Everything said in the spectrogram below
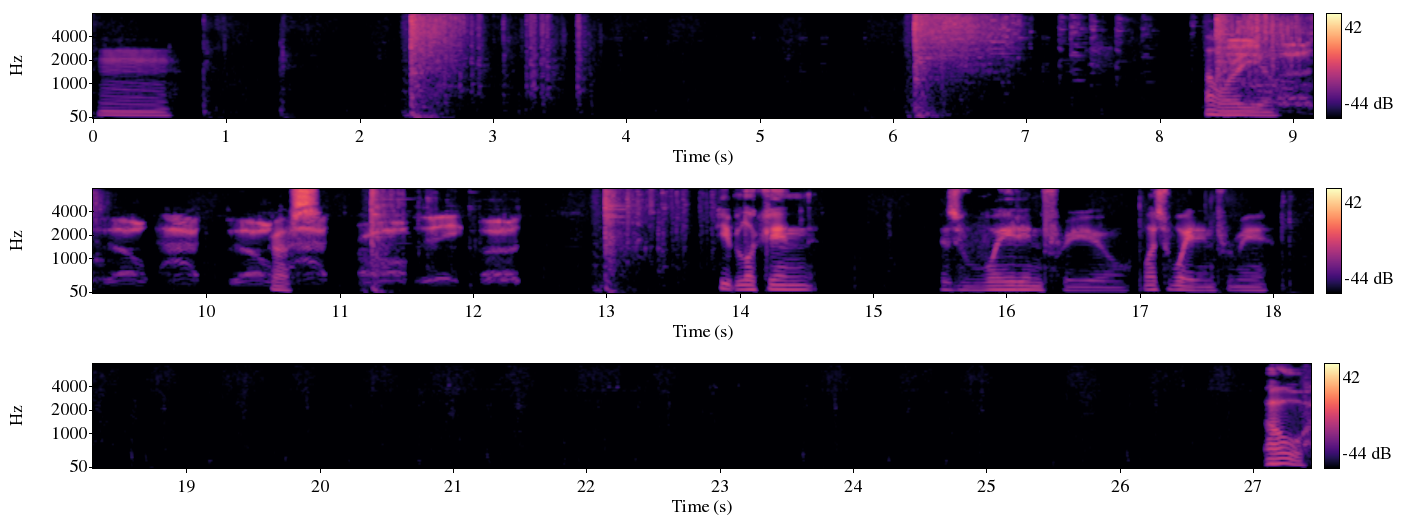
Hmm. Oh, what are you? Gross. Keep looking is waiting for you. What's waiting for me? Oh,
